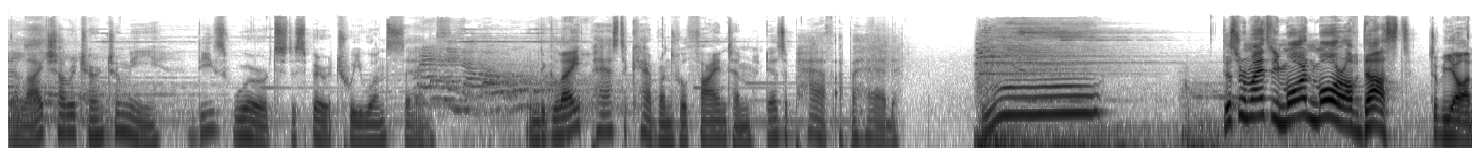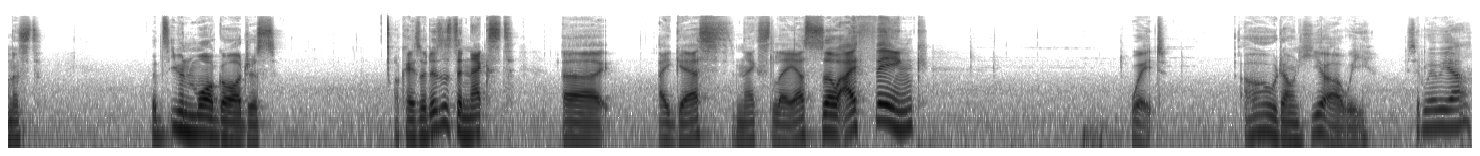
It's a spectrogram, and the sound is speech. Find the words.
The light shall return to me. These words the spirit tree once said. In the glade past the caverns we'll find him. There's a path up ahead. Ooh. This reminds me more and more of Dust, to be honest. It's even more gorgeous. Okay, so this is the next, uh, I guess, the next layer. So I think... Wait. Oh, down here are we? Is that where we are?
